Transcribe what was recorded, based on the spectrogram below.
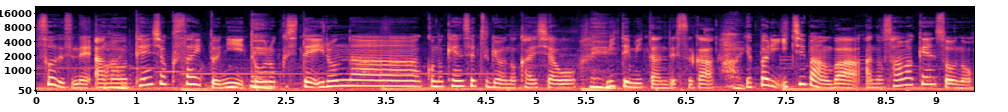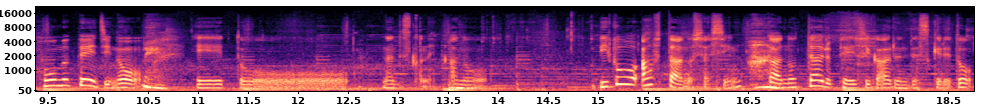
そうですね。あの、はい、転職サイトに登録して、いろんなこの建設業の会社を見てみたんですが、えやっぱり一番はあの三和建装のホームページの、えっ、ー、と何ですかね。あのビフォーアフターの写真が載ってあるページがあるんですけれど、はい、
